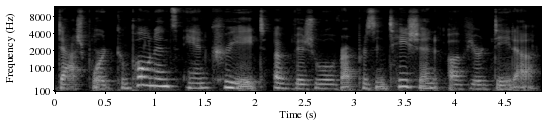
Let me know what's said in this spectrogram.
dashboard components and create a visual representation of your data.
